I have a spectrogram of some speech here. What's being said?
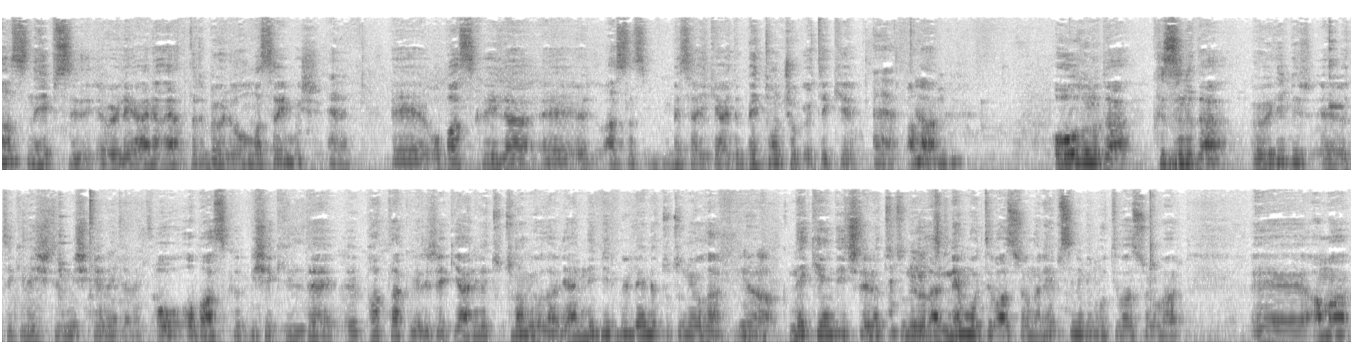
aslında hepsi öyle yani hayatları böyle olmasaymış Evet. e, o baskıyla e, aslında mesela hikayede beton çok öteki Evet. Ama Hı hı. oğlunu da kızını da öyle bir e, ötekileştirmiş ki Evet evet. o o baskı bir şekilde e, patlak verecek. Yani ve tutunamıyorlar. Yani ne birbirlerine tutunuyorlar. Yok. Ne kendi içlerine tutunuyorlar, ne motivasyonlar. Hepsinin bir motivasyonu var. Ee, ama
